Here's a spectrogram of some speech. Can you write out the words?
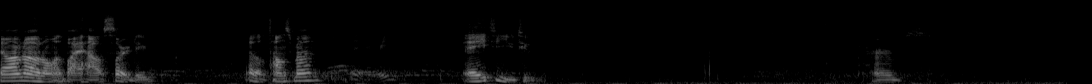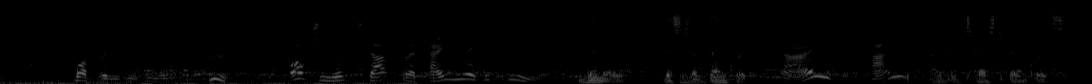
No, I'm not gonna want to buy a house. Sorry, dude. Hello, townsman. Hey, A to you two. Herbs. what brings you to me? Hmm. Auction won't start for a time yet, it seems. Vimme, this is a banquet. Aye, and I detest banquets.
